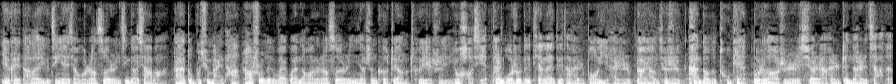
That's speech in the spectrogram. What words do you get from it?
也可以达到一个惊艳效果，让所有人惊掉下巴，大家都不去买它。然后说那个外观的话呢，让所有人印象深刻，这样的车也是有好些。但是我说这个天籁对它还是褒义，还是。表扬就是看到的图片，不知道是渲染还是真的还是假的，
